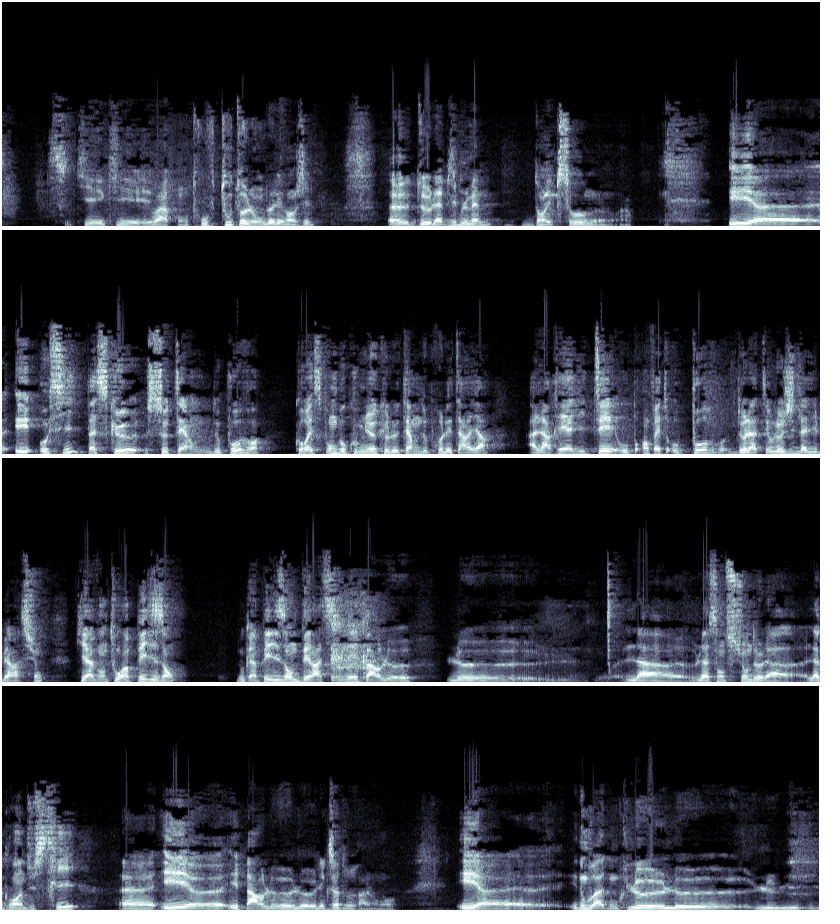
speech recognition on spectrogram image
qui est, qui est voilà qu'on trouve tout au long de l'Évangile. Euh, de la Bible même, dans les psaumes. Euh, voilà. Et, et aussi parce que ce terme de pauvre correspond beaucoup mieux que le terme de prolétariat à la réalité, en fait, aux pauvres de la théologie de la libération, qui est avant tout un paysan, donc un paysan déraciné par le, le l'ascension de la l'agro-industrie euh, et, euh, et par l'exode le, rural en gros. Et, euh, et donc voilà, donc le, le,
